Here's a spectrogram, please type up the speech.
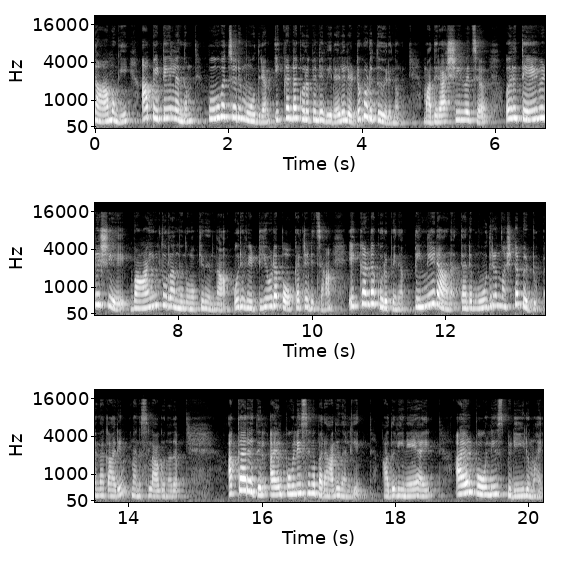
കാമുകി ആ പെട്ടിയിൽ നിന്നും പൂവച്ചൊരു മോതിരം ഇക്കണ്ട കുറിപ്പിന്റെ വിരലിലിട്ട് കൊടുത്തുവരുന്നു. മദുരാശിയിൽ വെച്ച് ഒരു തേവിടിശിയെ വായും തുറന്ന് നോക്കി നിന്ന ഒരു വിഡ്ഢിയുടെ പോക്കറ്റടിച്ച ഇക്കണ്ട കുറിപ്പിന് പിന്നീടാണ് തന്റെ മോതിരം നഷ്ടപ്പെട്ടു എന്ന കാര്യം മനസ്സിലാകുന്നത്. അക്കാര്യത്തിൽ അയാൾ പോലീസിന് പരാതി നൽകി. അത് വിനയായി. അയാൾ പോലീസ് പിടിയിലുമായി.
